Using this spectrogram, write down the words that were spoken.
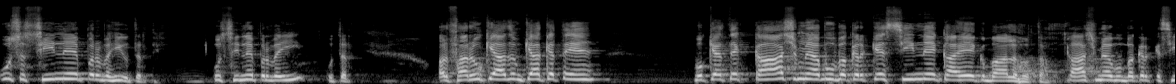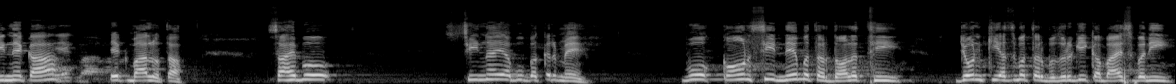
उस सीने पर वही उतरती उस सीने पर वही उतरती। और फारूक आज़म क्या कहते हैं? वो कहते हैं काश में अबू बकर के सीने का एक बाल होता काश में अबू बकर के सीने का एक बाल, एक बाल होता। साहिबो सीना अबू बकर में वो कौन सी नेमत और दौलत थी जो उनकी अजमत और बुजुर्गी का बायस बनी?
